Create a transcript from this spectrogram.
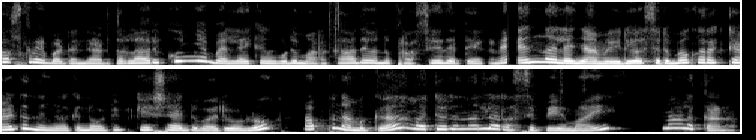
സബ്സ്ക്രൈബ് ബട്ടന്റെ അടുത്തുള്ള ഒരു കുഞ്ഞു ബെല്ലൈക്കൺ കൂടി മറക്കാതെ ഒന്ന് പ്രസ് ചെയ്തിട്ടേക്കണേ. എന്നാലേ ഞാൻ വീഡിയോസ് ഇടുമ്പോൾ കറക്റ്റായിട്ട് നിങ്ങൾക്ക് നോട്ടിഫിക്കേഷൻ ആയിട്ട് വരുള്ളൂ. അപ്പോൾ നമുക്ക് മറ്റൊരു നല്ല റെസിപ്പിയുമായി നാളെ കാണാം.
